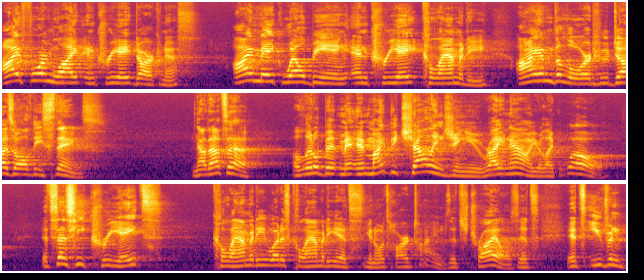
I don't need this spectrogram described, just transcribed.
I form light and create darkness. I make well being and create calamity. I am the Lord who does all these things. Now, that's a, a little bit, it might be challenging you right now. You're like, whoa. It says he creates calamity. What is calamity? It's, you know, it's hard times, it's trials, it's, it's even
